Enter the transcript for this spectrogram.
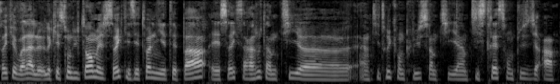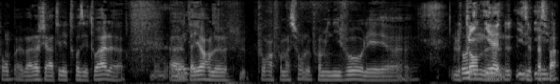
C'est vrai que voilà, le, le, question du temps, mais c'est vrai que les étoiles n'y étaient pas, et c'est vrai que ça rajoute un petit, euh, un petit truc en plus, un petit, un petit stress en plus, dire ah bon, bah, voilà, j'ai raté les trois étoiles. Euh, oui. D'ailleurs, le, pour information, le premier niveau, les, euh, le oui, temps ne, a, ne, passe pas.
